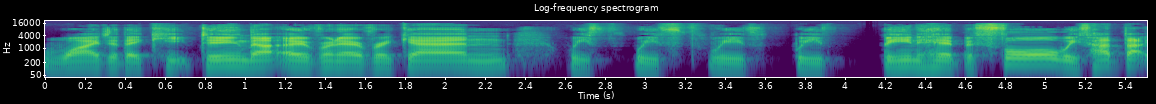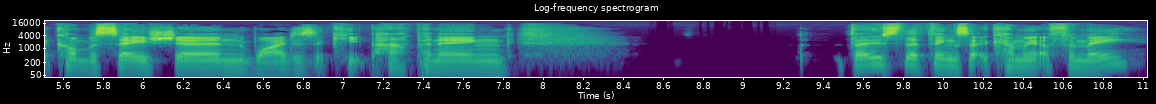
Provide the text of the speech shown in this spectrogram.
why do they keep doing that over and over again? We've we've we've we've been here before. We've had that conversation. Why does it keep happening? Those are the things that are coming up for me.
